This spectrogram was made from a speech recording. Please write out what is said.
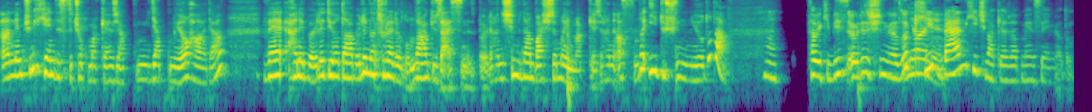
annem çünkü kendisi de çok makyaj yap, yapmıyor hala. Ve hani böyle diyor daha böyle natural olun daha güzelsiniz böyle. Hani şimdiden başlamayın makyaja. Hani aslında iyi düşünülüyordu da. Hı. Tabii ki biz öyle düşünmüyorduk Yani. ki ben hiç makyaj yapmayı sevmiyordum.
